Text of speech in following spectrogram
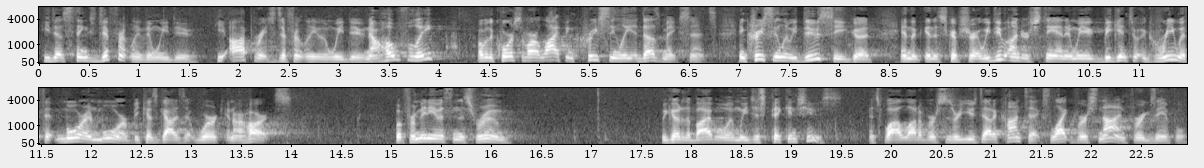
He does things differently than we do, he operates differently than we do. Now, hopefully, over the course of our life, increasingly it does make sense. Increasingly, we do see good in the, in the scripture, and we do understand, and we begin to agree with it more and more because God is at work in our hearts. But for many of us in this room, we go to the Bible and we just pick and choose. That's why a lot of verses are used out of context, like verse 9, for example.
